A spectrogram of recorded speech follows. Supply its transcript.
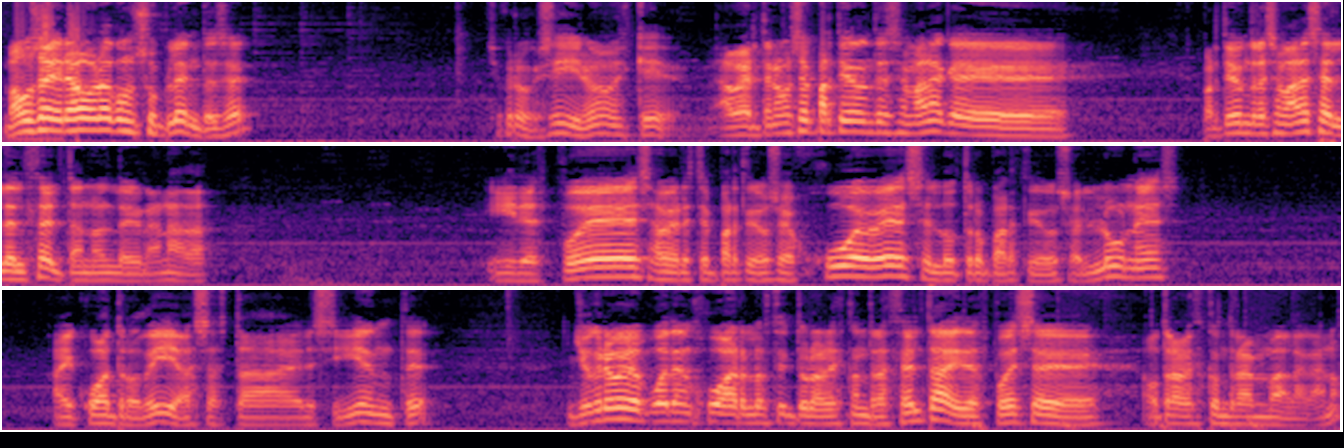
Vamos a ir ahora con suplentes, ¿eh? Yo creo que sí, ¿no? Es que... A ver, tenemos el partido entre semana que... El partido entre semana es el del Celta, no el de Granada. Y después... A ver, este partido es el jueves, el otro partido es el lunes. Hay cuatro días hasta el siguiente. Yo creo que pueden jugar los titulares contra Celta y después eh, otra vez contra el Málaga, ¿no?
